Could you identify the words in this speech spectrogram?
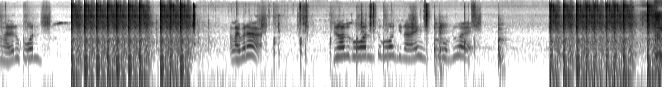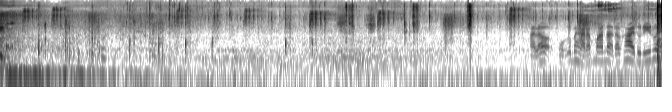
หายแล้วทุกคน อะไรวะน่ะเดี๋ยวทุกคนทุกคนอยู่ไหนช่วยผมด้วยเฮ้ยหายแล้วผมก็ไปหาน้ำมันอะตะข่ายตัวนี้ด้วย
